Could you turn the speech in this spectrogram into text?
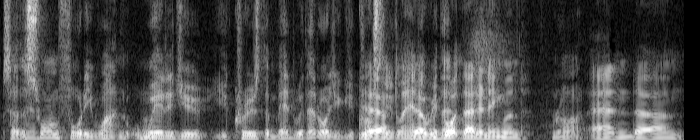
So the yeah. Swan 41, mm. where did you you cruise the Med with that, or you, you crossed yeah, the Atlantic? Yeah, we bought that? that in England. Right. And um,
